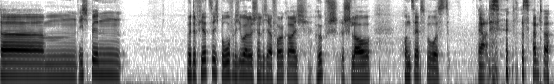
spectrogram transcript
Ähm, ich bin Mitte 40, beruflich überdurchschnittlich erfolgreich, hübsch, schlau und selbstbewusst. Ja, das ist ein interessanter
